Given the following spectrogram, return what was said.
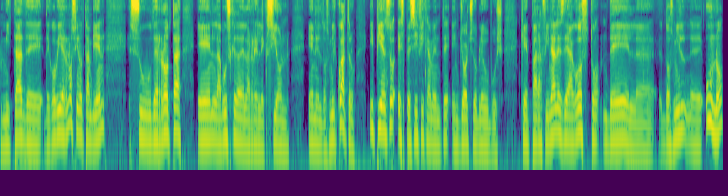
mitad de, gobierno, sino también su derrota en la búsqueda de la reelección en el 2004 y pienso específicamente en George W. Bush, que para finales de agosto del 2001 eh,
